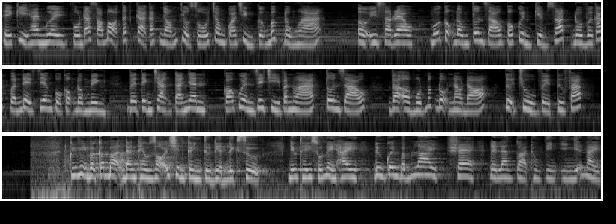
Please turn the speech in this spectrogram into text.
thế kỷ 20 vốn đã xóa bỏ tất cả các nhóm thiểu số trong quá trình cưỡng bức đồng hóa. Ở Israel, mỗi cộng đồng tôn giáo có quyền kiểm soát đối với các vấn đề riêng của cộng đồng mình về tình trạng cá nhân, có quyền duy trì văn hóa, tôn giáo và ở một mức độ nào đó tự chủ về tư pháp. Quý vị và các bạn đang theo dõi trên kênh Từ điển lịch sử. Nếu thấy số này hay, đừng quên bấm like, share để lan tỏa thông tin ý nghĩa này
